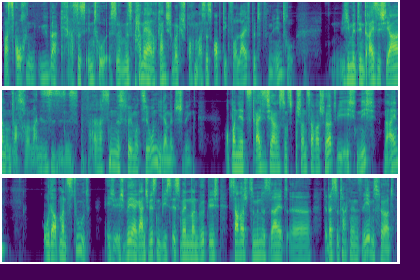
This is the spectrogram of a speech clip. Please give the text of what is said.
was auch ein überkrasses Intro ist. Haben wir ja noch gar nicht drüber gesprochen. Was ist Optik for Life bitte für ein Intro? Hier mit den 30 Jahren und was auch immer. Das ist, das ist, was sind das für Emotionen, die damit schwingen? Ob man jetzt 30 Jahre schon Savage hört, wie ich, nicht, nein. Oder ob man es tut. Ich, ich will ja gar nicht wissen, wie es ist, wenn man wirklich Savage zumindest seit äh, der beste Tag deines Lebens hört.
